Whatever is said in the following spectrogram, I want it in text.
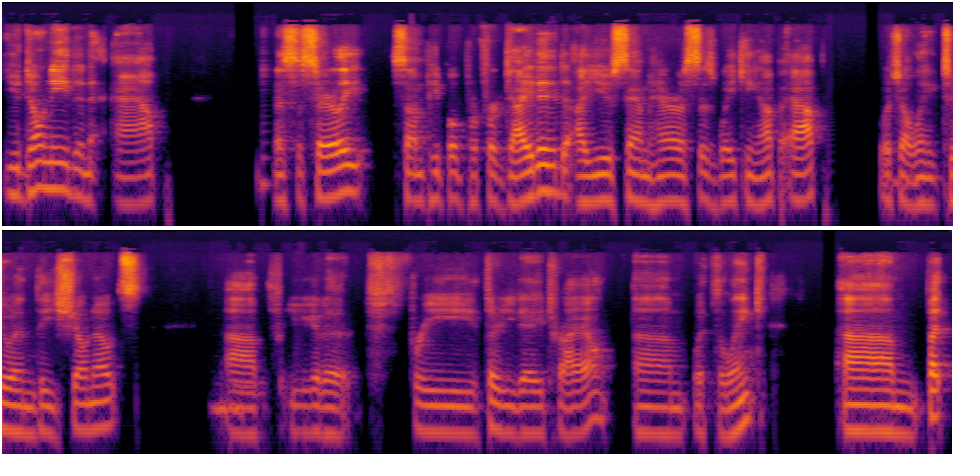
You don't need an app necessarily. Some people prefer guided. I use Sam Harris's Waking Up app, which I'll link to in the show notes. Mm-hmm. Um, you get a free 30 day trial um, with the link. Um, but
